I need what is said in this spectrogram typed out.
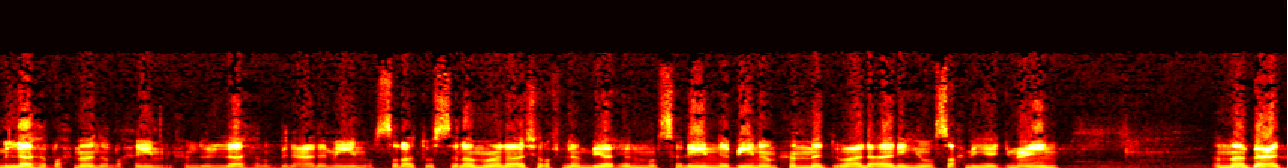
بسم الله الرحمن الرحيم الحمد لله رب العالمين والصلاة والسلام على أشرف الأنبياء والمرسلين نبينا محمد وعلى آله وصحبه أجمعين أما بعد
